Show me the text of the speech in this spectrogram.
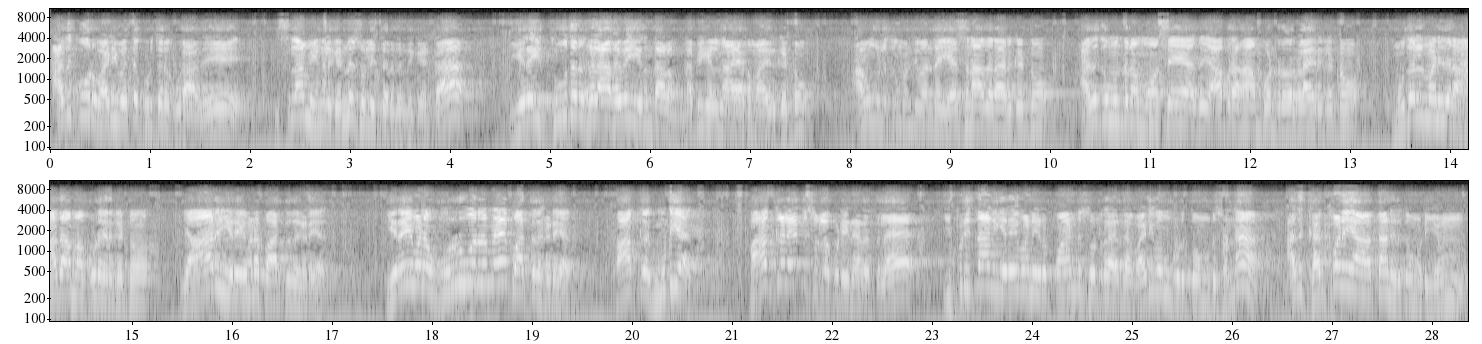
அதுக்கு ஒரு வடிவத்தை கொடுத்துடக்கூடாது இஸ்லாம் எங்களுக்கு என்ன சொல்லி தருதுன்னு கேட்டா இறை தூதர்களாகவே இருந்தாலும் நபிகள் நாயகமா இருக்கட்டும் அவங்களுக்கு முந்தி வந்த ஏசநாதரா இருக்கட்டும் அதுக்கு முந்தின மோசே அது ஆப்ரஹாம் போன்றவர்களா இருக்கட்டும் முதல் மனிதர் ஆதாமா கூட இருக்கட்டும் யாரும் இறைவனை பார்த்தது கிடையாது. இறைவனை ஒருவருமே பார்த்தது கிடையாது. பார்க்க முடியாது. பார்க்கலன்னு சொல்லக்கூடிய நேரத்துல இப்படித்தான் இறைவன் இருப்பான்னு சொல்ற அந்த வடிவம் கொடுத்தோம்னு சொன்னா அது கற்பனையாகத்தான் இருக்க முடியும்.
